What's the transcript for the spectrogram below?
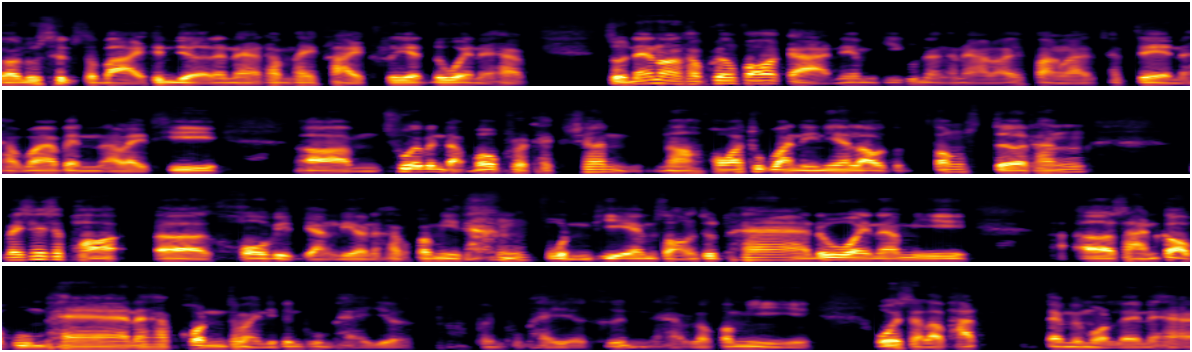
ก็รู้สึกสบายขึ้นเยอะแล้วนะฮะทำให้คลายเครียดด้วยนะครับ ส่วนแน่นอนครับเครื่องฟอกอากาศเนี่ยเมื่อกี้คุณนังคณาเล่าให้ฟังแล้วชัดเจนนะครับว่าเป็นอะไรที่เอ่อช่วยเป็น double protection เนาะเพราะว่าทุกวันนี้เนี่ยเราต้องเจอทั้งไม่ใช่เฉพาะเอ่อโควิดอย่างเดียวนะครับ ก็มีทั้งฝุ่น PM 2.5 ด้วยนะ มีเอ่อ สารก่อภูมิแพ้นะครับ คนสมัยนี้เป็นภูมิแพ้เยอะ เป็นภูมิแพ้เยอะขึ้นนะครับ แล้วก็มีโอ้ยสารพัดเต็มไปหมดเลยนะฮะ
